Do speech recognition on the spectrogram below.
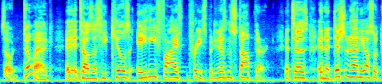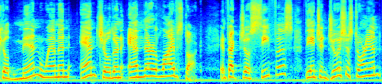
So, Doeg, it tells us he kills 85 priests, but he doesn't stop there. It says, in addition to that, he also killed men, women, and children and their livestock. In fact, Josephus, the ancient Jewish historian,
